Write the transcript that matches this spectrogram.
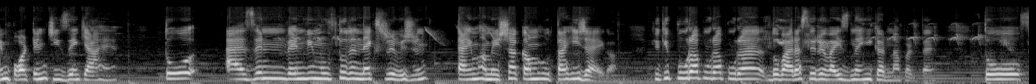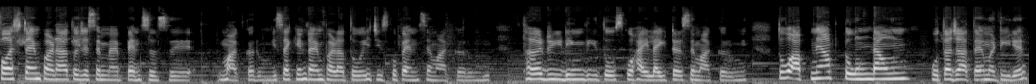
इंपॉर्टेंट चीज़ें क्या हैं। तो as an when we move to the next revision time हमेशा कम होता ही जाएगा, क्योंकि पूरा पूरा पूरा दोबारा से रिवाइज नहीं करना पड़ता है। तो फ़र्स्ट टाइम पढ़ा तो जैसे मैं पेंसिल से मार्क करूँगी सेकेंड टाइम पढ़ा तो वही चीज़ को पेन से मार्क करूँगी थर्ड रीडिंग दी तो उसको हाईलाइटर से मार्क करूँगी। तो वो अपने आप टोन डाउन होता जाता है मटेरियल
